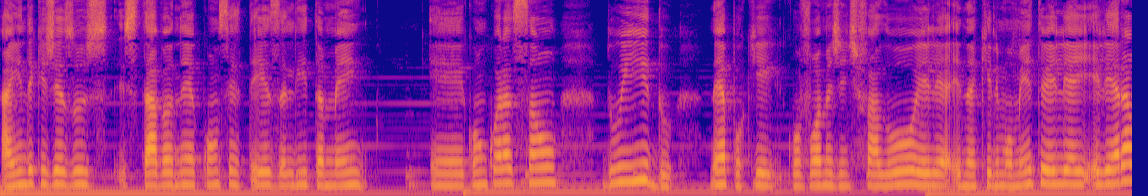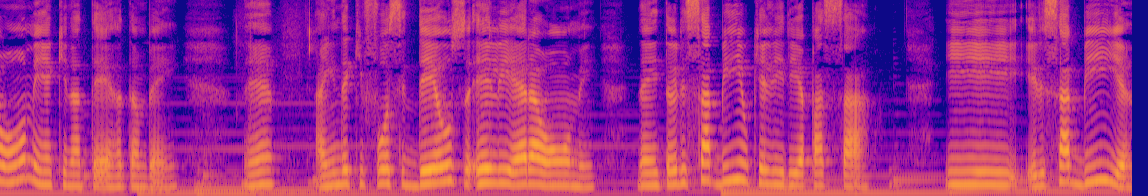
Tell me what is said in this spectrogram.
Ainda que Jesus estava, né, com certeza ali também é, com o coração doído, né? Porque conforme a gente falou, ele naquele momento ele, ele era homem aqui na terra também, né? Ainda que fosse Deus, ele era homem, né? Então ele sabia o que ele iria passar. E ele sabia,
